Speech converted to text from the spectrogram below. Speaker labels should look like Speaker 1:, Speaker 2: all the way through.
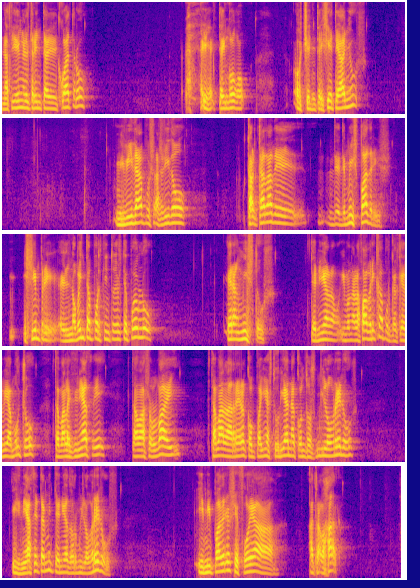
Speaker 1: Nací en el 34, tengo 87 años. Mi vida pues, ha sido calcada de, de mis padres. Y siempre el 90% de este pueblo eran mixtos. Tenían, iban a la fábrica, porque aquí había mucho, estaba la Cineace, estaba Solvay, estaba la Real Compañía Asturiana con 2.000 obreros, y Cineace también tenía 2.000 obreros. Y mi padre se fue a, a trabajar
